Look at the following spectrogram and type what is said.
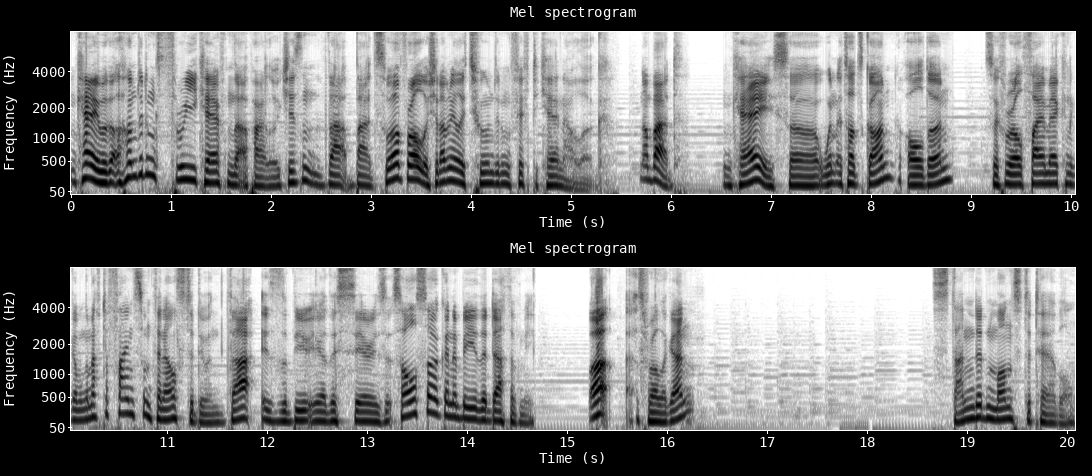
Okay, we got 103k from that apparently, which isn't that bad. So overall, we should have nearly 250k now, look. Not bad. Okay, so Wintertodt's gone, all done. So if we're all fire making again, I'm going to have to find something else to do, and that is the beauty of this series. It's also going to be the death of me. But, let's roll again. Standard monster table.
